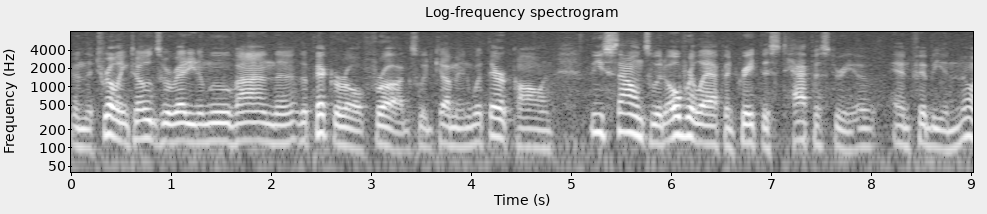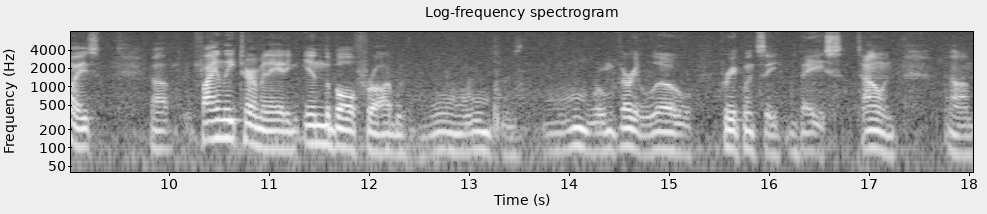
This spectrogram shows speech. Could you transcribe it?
and the trilling toads were ready to move on, the, the pickerel frogs would come in with their call. And these sounds would overlap and create this tapestry of amphibian noise, uh, finally terminating in the bullfrog with very low frequency bass tone. Um,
